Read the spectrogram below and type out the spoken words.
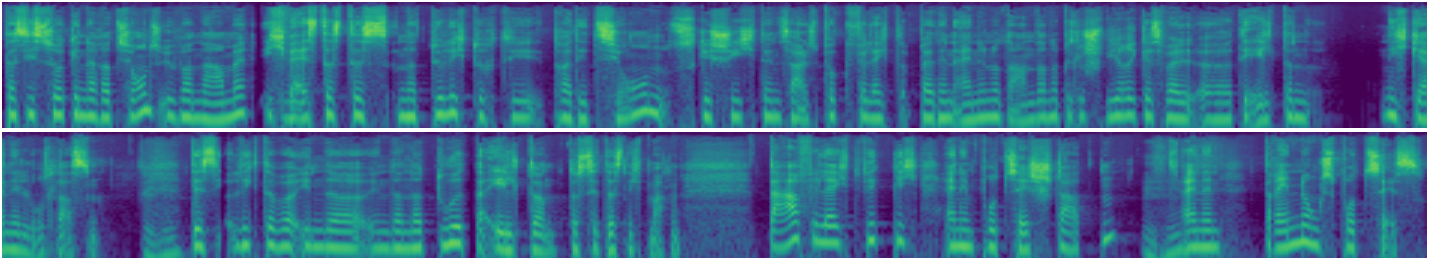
das ist so eine Generationsübernahme. Ich weiß, dass das natürlich durch die Traditionsgeschichte in Salzburg vielleicht bei den einen oder anderen ein bisschen schwierig ist, weil äh, die Eltern nicht gerne loslassen. Das liegt aber in der, in der Natur der Eltern, dass sie das nicht machen. Da vielleicht wirklich einen Prozess starten, einen Trennungsprozess.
